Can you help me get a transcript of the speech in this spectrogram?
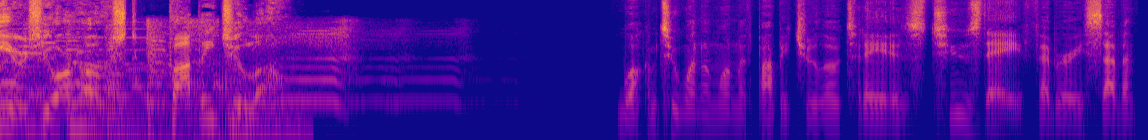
Here's your host, Poppy Chulo. Welcome to One on One with Poppy Chulo. Today is Tuesday, February 7th,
